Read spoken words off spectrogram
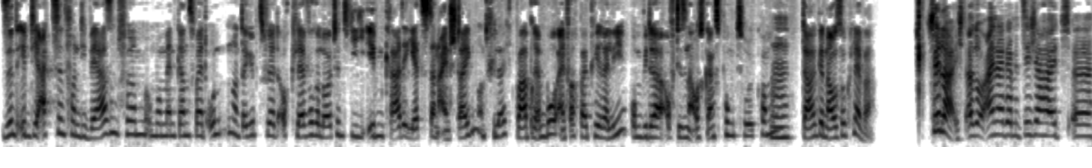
sind eben die Aktien von diversen Firmen im Moment ganz weit unten und da gibt's vielleicht auch clevere Leute, die eben gerade jetzt dann einsteigen und vielleicht war Brembo einfach bei Pirelli, um wieder auf diesen Ausgangspunkt zurückkommen, mhm. da genauso clever. Vielleicht. Also einer, der mit Sicherheit äh,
